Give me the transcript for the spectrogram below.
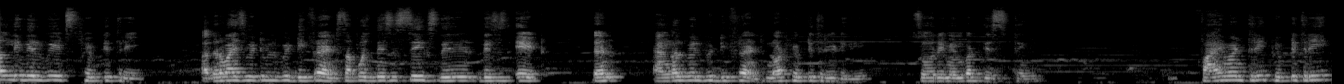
only will be it's 53 otherwise it will be different. Suppose this is 6 this is, this is 8 then angle will be different not 53 degree. So remember this thing. 5 and 3 53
